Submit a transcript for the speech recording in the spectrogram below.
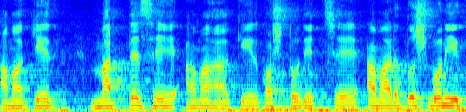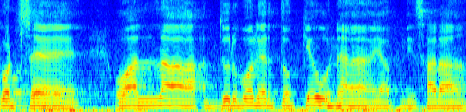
আমাকে মারতেছে, আমাকে কষ্ট দিচ্ছে, আমার দুশ্মনী করছে। ও আল্লাহ, দুর্বলের তো কেউ নাই আপনি ছাড়া।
